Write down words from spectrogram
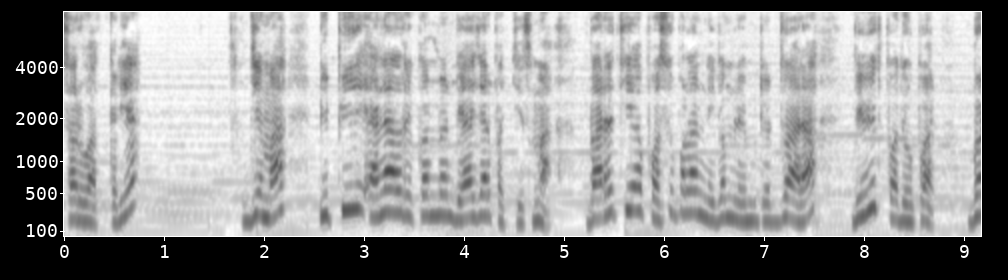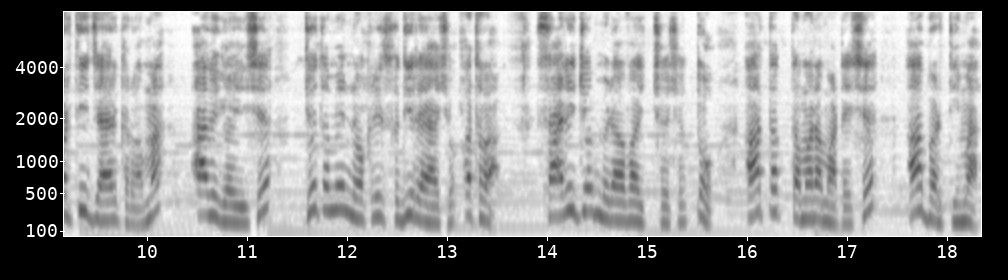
શરૂઆત કરીએ. જેમાં બીપીએનએલ રિક્વાયરમેન્ટ બે હજાર પચીસમાં ભારતીય પશુપાલન નિગમ લિમિટેડ દ્વારા વિવિધ પદો પર ભરતી જાહેર કરવામાં આવી ગઈ છે. જો તમે નોકરી શોધી રહ્યા છો અથવા સારી જોબ મેળવવા ઈચ્છો છો, તો આ તક તમારા માટે છે. આ ભરતીમાં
